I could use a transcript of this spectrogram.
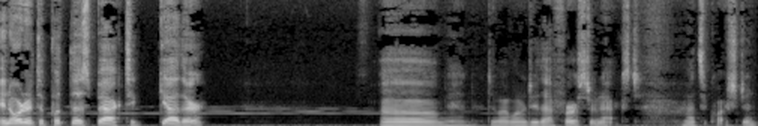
In order to put this back together, oh man, do I want to do that first or next? That's a question.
